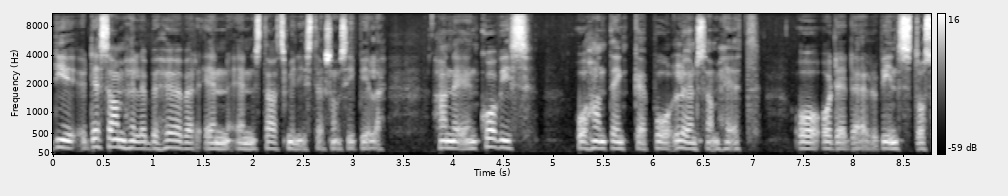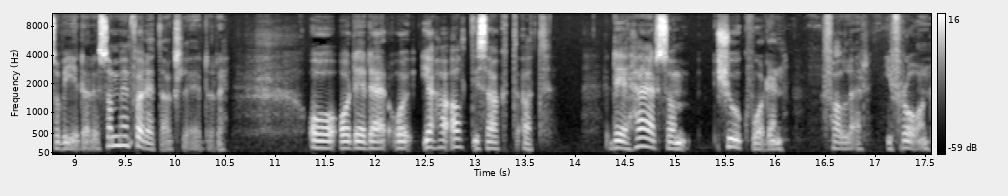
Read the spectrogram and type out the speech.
det, det samhället behöver en, en statsminister som Sipilä. Han är en kovis och han tänker på lönsamhet och, och det där vinst och så vidare som en företagsledare. Och, och, det där, och jag har alltid sagt att det är här som sjukvården faller ifrån.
